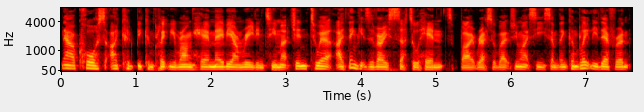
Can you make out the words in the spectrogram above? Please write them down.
Now, of course, I could be completely wrong here. Maybe I'm reading too much into it. I think it's a very subtle hint by WrestleVotes. We might see something completely different,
